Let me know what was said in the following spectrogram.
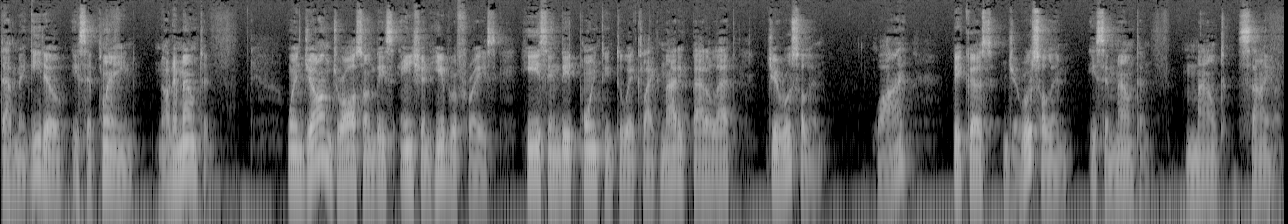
that Megiddo is a plain, not a mountain. When John draws on this ancient Hebrew phrase, he is indeed pointing to a climatic battle at Jerusalem. Why? Because Jerusalem is a mountain, Mount Zion.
